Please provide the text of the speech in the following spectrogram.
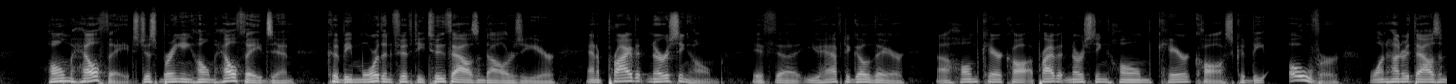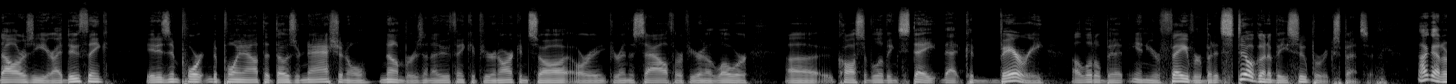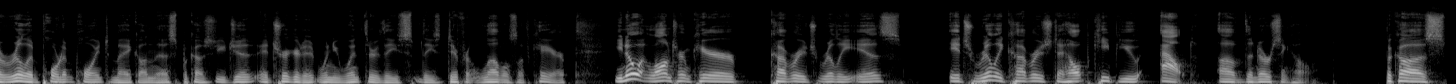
Home health aides, just bringing home health aides in, could be more than fifty two thousand dollars a year, and a private nursing home, if uh, you have to go there, a home care co- a private nursing home care cost could be over one hundred thousand dollars a year. I do think it is important to point out that those are national numbers. And I do think if you're in Arkansas or if you're in the South or if you're in a lower uh, cost of living state, that could vary a little bit in your favor, but it's still going to be super expensive. I got a real important point to make on this because you just it triggered it when you went through these these different levels of care. You know what long-term care coverage really is? It's really coverage to help keep you out of the nursing home. Because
